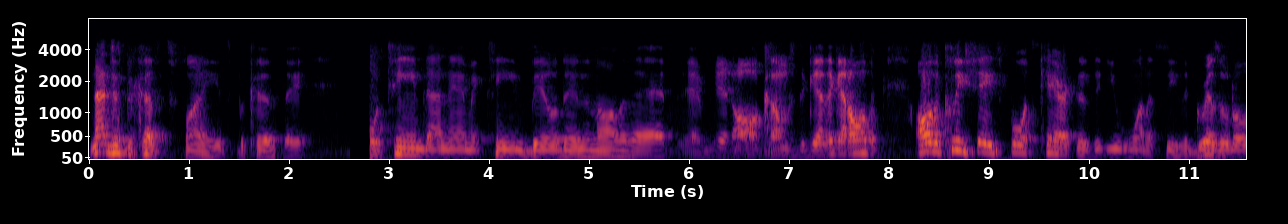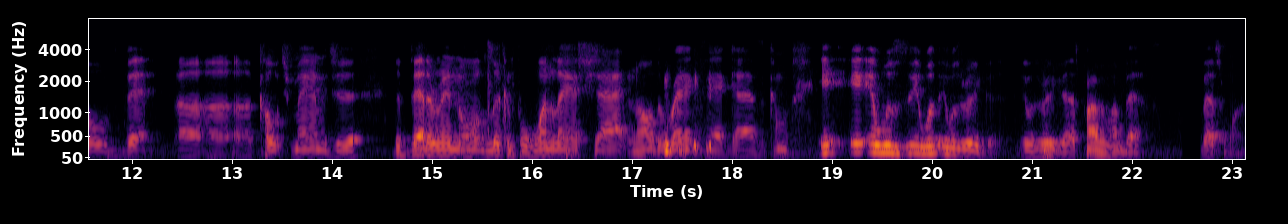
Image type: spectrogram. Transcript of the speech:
Not just because it's funny, it's because they whole team dynamic, team building, and all of that. It, it all comes together. They got all the all the cliched sports characters that you want to see. The grizzled old vet, uh, uh, uh, coach, manager, the veteran on looking for one last shot, and all the ragtag guys that come. It, it it was it was it was really good. It was really good. That's probably my best best one.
